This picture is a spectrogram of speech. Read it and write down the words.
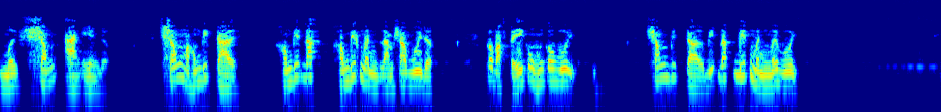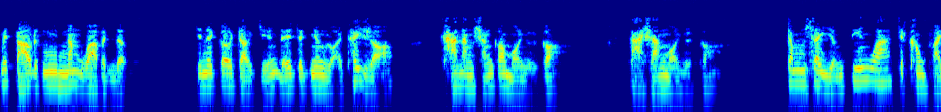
mới sống an yên được. Sống mà không biết trời không biết đất, không biết mình làm sao vui được. Có bạc tỷ cũng không có vui. Sống biết trời, biết đất, biết mình mới vui. Mới tạo được nghìn năm hòa bình được. Cho nên cơ trời chuyển để cho nhân loại thấy rõ khả năng sẵn có mọi người có tài sản mọi người có trong xây dựng tiến hóa chứ không phải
